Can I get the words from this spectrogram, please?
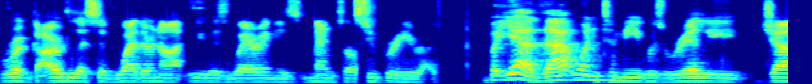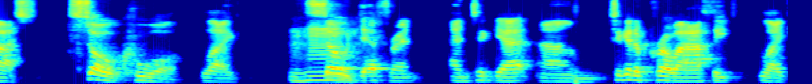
regardless of whether or not he was wearing his mental superhero. But yeah, that one to me was really just so cool, like mm-hmm. so different. And to get um to get a pro athlete like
